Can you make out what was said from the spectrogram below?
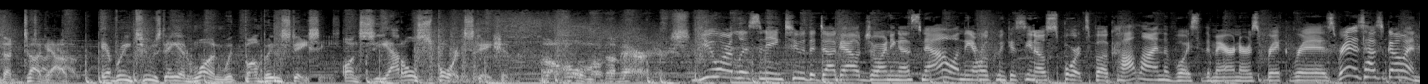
The Dugout every Tuesday at 1 with Bump and Stacy on Seattle Sports Station, the home of the Mariners. You are listening to The Dugout. Joining us now on the Emerald Queen Casino Sportsbook Hotline, the voice of the Mariners, Rick Rizzs. Rizzs, how's it going?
